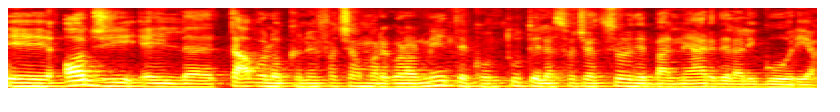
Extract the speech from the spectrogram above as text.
e oggi è il tavolo che noi facciamo regolarmente con tutte le associazioni dei balneari della Liguria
